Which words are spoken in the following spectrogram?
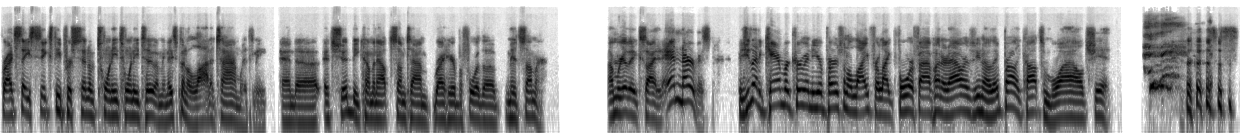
for I'd say 60% of 2022. I mean, they spent a lot of time with me and uh, it should be coming out sometime right here before the midsummer. I'm really excited and nervous because you let a camera crew into your personal life for like four or 500 hours, you know, they probably caught some wild shit.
